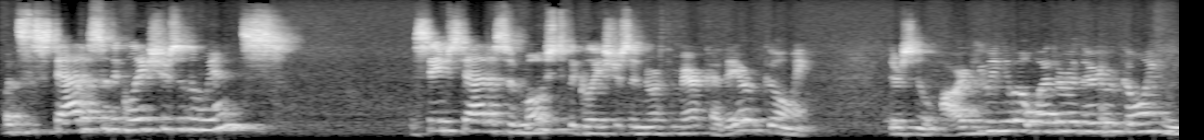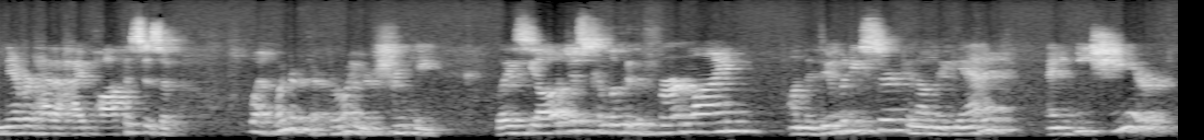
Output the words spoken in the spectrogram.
What's the status of the glaciers and the winds? The same status of most of the glaciers in North America. They are going. There's no arguing about whether they are going. We never had a hypothesis of, well, I wonder if they're growing or shrinking. Glaciologists can look at the firn line on the Dinwoody Cirque and on the Gannett, and each year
